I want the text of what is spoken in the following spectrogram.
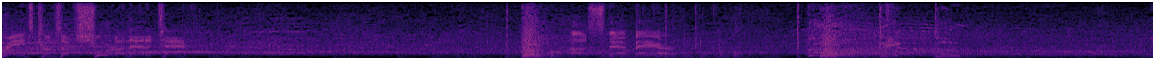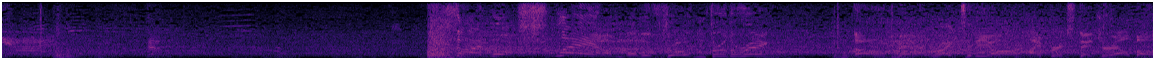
Reigns comes up short on that attack. A snapmare. Oh, big boot. Sidewalk slam. Almost drove him through the ring. Oh, man, right to the arm. Hyperextend your elbow.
